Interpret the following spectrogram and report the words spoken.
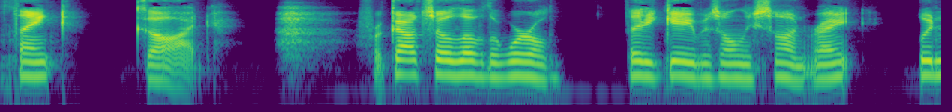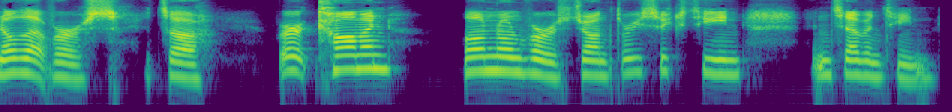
Thank God. For God so loved the world that he gave his only son, right? We know that verse. It's a very common, well-known verse, John 3:16 and 17.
